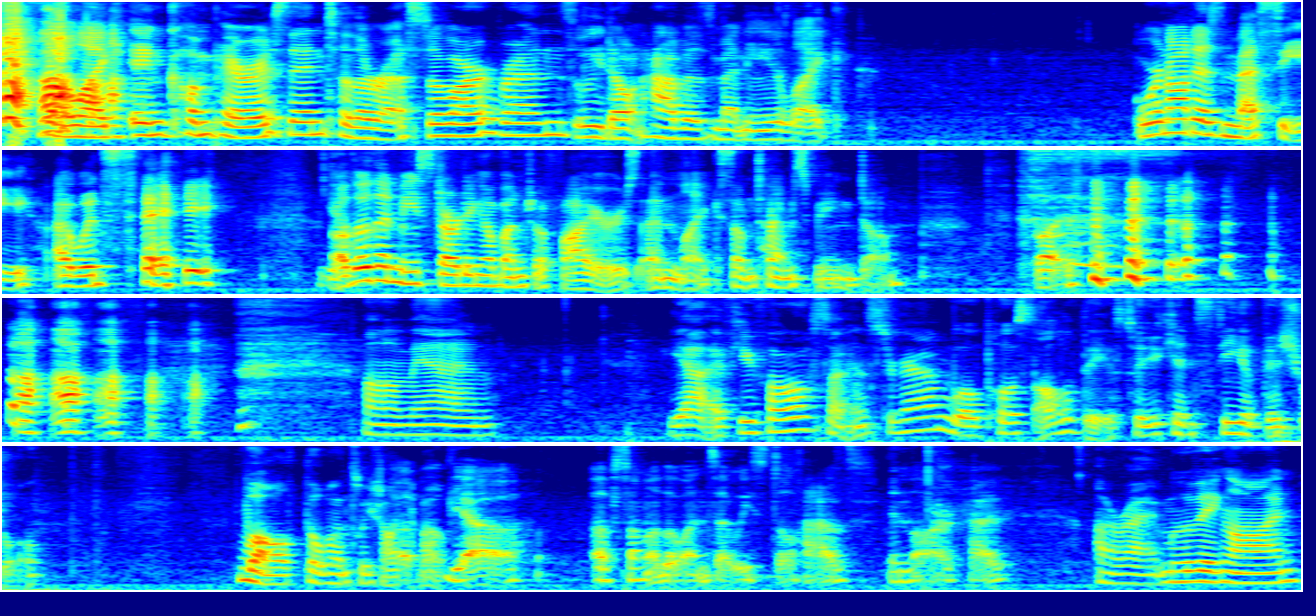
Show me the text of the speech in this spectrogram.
but like in comparison to the rest of our friends, we don't have as many like we're not as messy, I would say. Other than me starting a bunch of fires and like sometimes being dumb. But Oh man. Yeah, if you follow us on Instagram, we'll post all of these so you can see a visual. Well, the ones we talked about. yeah, of some of the ones that we still have in the archive. All right, moving on.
